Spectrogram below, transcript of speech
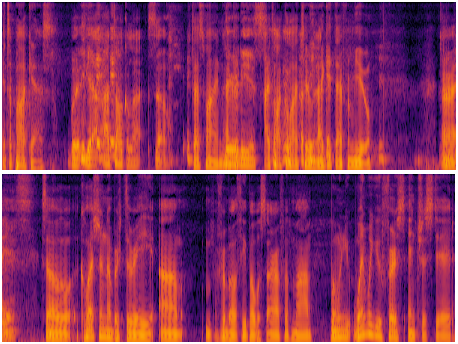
it's a podcast. But yeah, I talk a lot, so that's fine. There get, it is. I talk a lot too, and I get that from you. All right. Yes. So, question number three, um, for both of you, but we'll start off with mom. When were you when were you first interested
